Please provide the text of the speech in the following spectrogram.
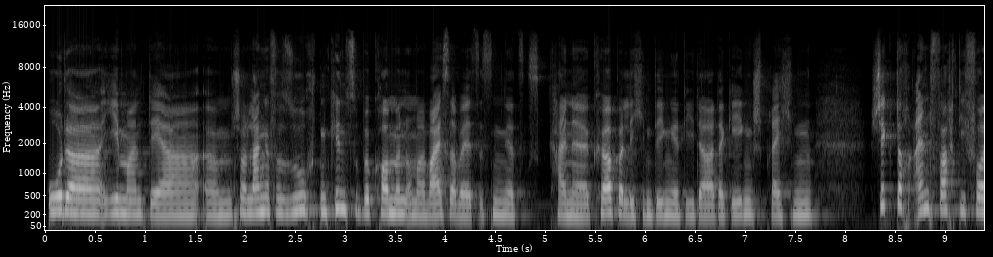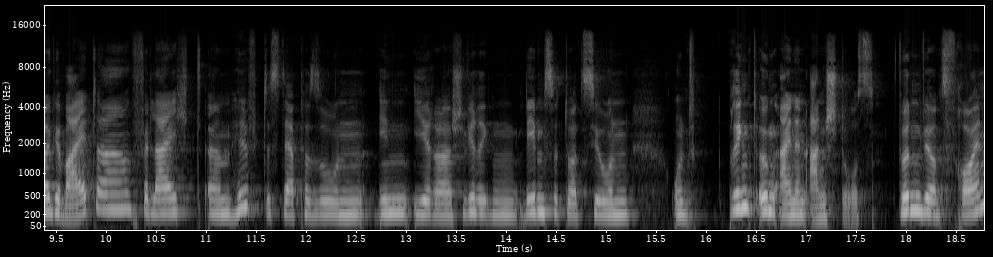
oder jemand, der ähm, schon lange versucht, ein Kind zu bekommen und man weiß aber, jetzt sind jetzt keine körperlichen Dinge, die da dagegen sprechen. Schickt doch einfach die Folge weiter. Vielleicht ähm, hilft es der Person in ihrer schwierigen Lebenssituation und bringt irgendeinen Anstoß. Würden wir uns freuen.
